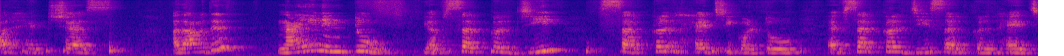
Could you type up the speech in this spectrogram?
RHS அதாவது nine into F circle G circle H equal to F circle G circle H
